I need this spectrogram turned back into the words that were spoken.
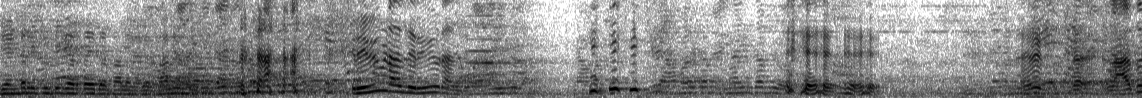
जेंडर इक्विटी करता है इधर साला इधर मालूम नहीं. रिव्ह्यू डाल दे रिव्ह्यू डाल दे. हमारे साथ नाइंसाफी अरे लाजू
